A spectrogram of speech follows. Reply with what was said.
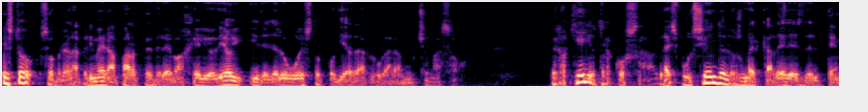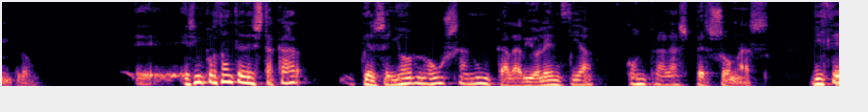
Esto sobre la primera parte del Evangelio de hoy y desde luego esto podía dar lugar a mucho más aún. Pero aquí hay otra cosa, la expulsión de los mercaderes del templo. Eh, es importante destacar que el Señor no usa nunca la violencia contra las personas. Dice,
